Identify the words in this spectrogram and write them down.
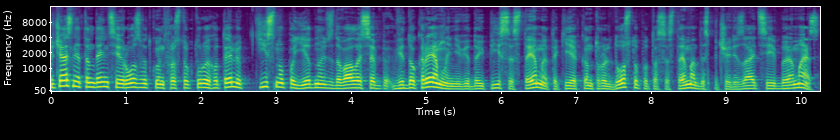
Сучасні тенденції розвитку інфраструктури готелю тісно поєднують, здавалося б, відокремлені від IP-системи, такі як контроль доступу та система диспетчеризації БМС.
